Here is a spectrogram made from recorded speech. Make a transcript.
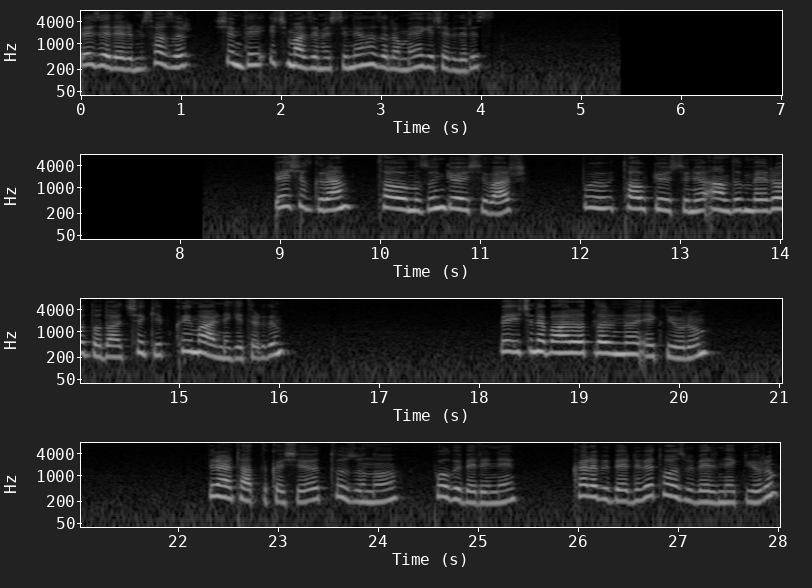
Bezelerimiz hazır. Şimdi iç malzemesini hazırlamaya geçebiliriz. 500 gram tavuğumuzun göğsü var. Bu tavuk göğsünü aldım ve rododa çekip kıyma haline getirdim. Ve içine baharatlarını ekliyorum birer tatlı kaşığı tuzunu, pul biberini, karabiberini ve toz biberini ekliyorum.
